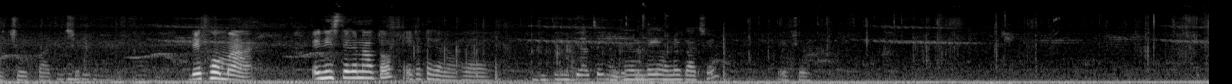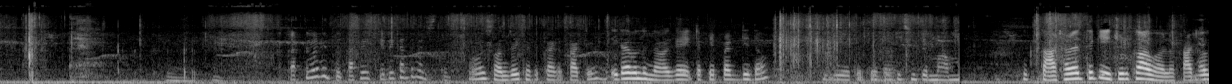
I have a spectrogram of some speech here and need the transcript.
এঁচড় পাচ্ছে দেখো মা এই নিচ থেকে নাও তো এটা থেকে নাও হ্যাঁ। এখানে। থেকে অনেক আছে। এঁচড় কাটতে পারবি তো? কাটে কেটে কাটতে পারিস তো? সঞ্জয় খেতে কাটে। এটার মধ্যে না আগে এটা পেপার দিয়ে দাও। দিয়ে এটা দিয়ে দাও। একটু মাম কাঁঠালের থেকে এঁচড় খাওয়া ভালো। কাঁঠাল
